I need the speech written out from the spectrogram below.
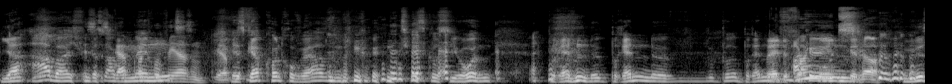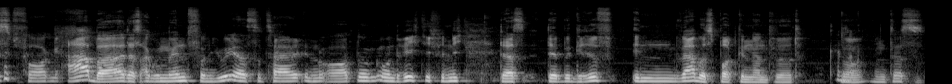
Ja, aber ich finde das es gab Argument. Kontroversen. Ja. Es gab Kontroversen, Diskussionen, brennende, brennende, brennende Brennende Fackeln, Fackeln, genau. Mistforken. Aber das Argument von Julia ist total in Ordnung und richtig, finde ich, dass der Begriff in Werbespot genannt wird. Genau. So, und das,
